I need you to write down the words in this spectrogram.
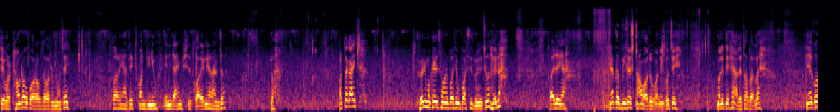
त्यही भएर ठाउँ ठाउँ कराउँछ अरुणमा चाहिँ। तर यहाँ चाहिँ कन्टिन्यू एनी टाइम कराइ नै रहन्छ। ल अन्त गाइज फेरि म केही समयपछि उपस्थित हुनेछु होइन? अहिले यहाँ यहाँको विशेष ठाउँहरू भनेको चाहिँ मैले देखाइहालेँ तपाईँहरूलाई। यहाँको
